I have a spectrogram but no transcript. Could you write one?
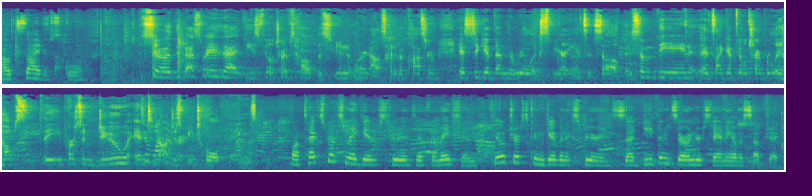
outside of school. So the best way that these field trips help a student learn outside of a classroom is to give them the real experience itself. Something that's like a field trip really helps the person do and to not just be told things. While textbooks may give students information, field trips can give an experience that deepens their understanding of a subject.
